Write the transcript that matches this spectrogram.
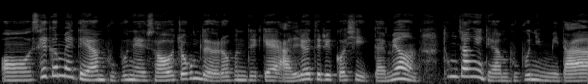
어, 세금에 대한 부분에서 조금 더 여러분들께 알려드릴 것이 있다면 통장에 대한 부분입니다.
